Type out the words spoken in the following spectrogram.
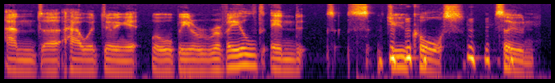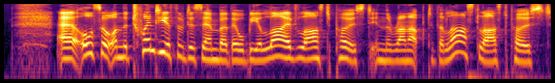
and uh, how we're doing it will be revealed in s- due course soon. Uh, also, on the 20th of December, there will be a live last post in the run up to the last last post,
